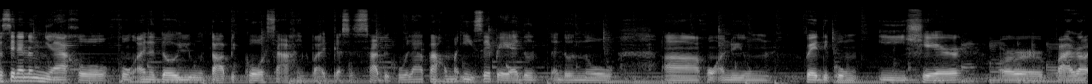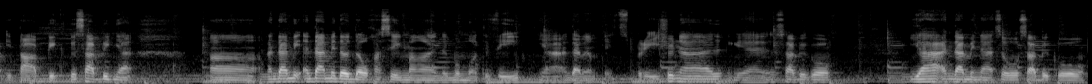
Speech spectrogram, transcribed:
tapos sinanong niya ako kung ano daw yung topic ko sa aking podcast. Sabi ko, wala pa akong maisip eh. I don't, I don't know uh, kung ano yung pwede kong i-share or para i-topic. So sabi niya, uh, ang dami ang dami daw daw kasi mga nagmo-motivate, yeah, ang dami ng inspirational, ganyan. So, sabi ko, yeah, ang dami na. So sabi ko,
